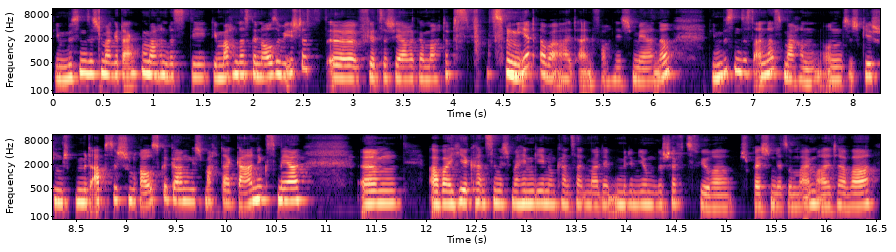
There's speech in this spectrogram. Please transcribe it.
die müssen sich mal Gedanken machen, dass die, die machen das genauso, wie ich das äh, 40 Jahre gemacht habe. Das funktioniert aber halt einfach nicht mehr. Ne? Die müssen das anders machen. Und ich gehe schon mit Absicht schon rausgegangen, ich mache da gar nichts mehr. Ähm, aber hier kannst du nicht mal hingehen und kannst halt mal mit dem jungen Geschäftsführer sprechen, der so in meinem Alter war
